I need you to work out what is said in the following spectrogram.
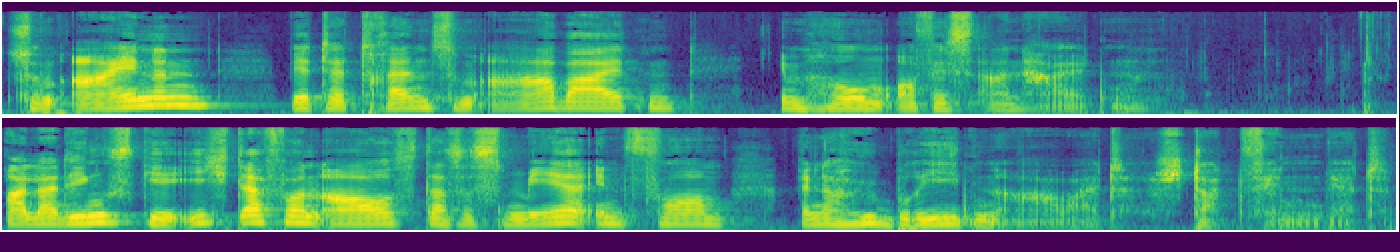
Zum einen wird der Trend zum Arbeiten im Homeoffice anhalten. Allerdings gehe ich davon aus, dass es mehr in Form einer hybriden Arbeit stattfinden wird.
